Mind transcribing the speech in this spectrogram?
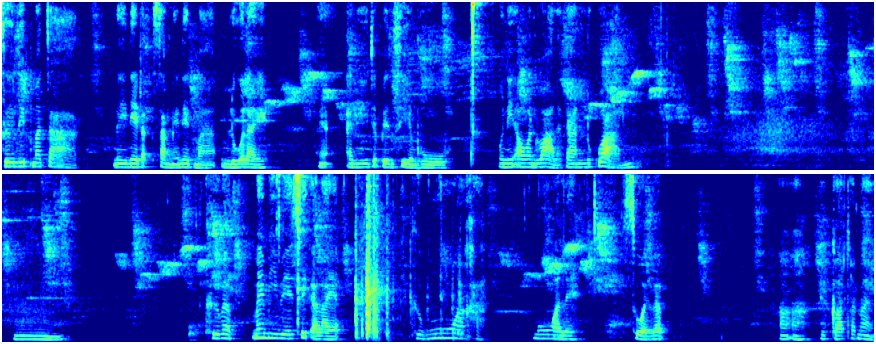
ซื้อลิปมาจากในเน็ตสั่งในเน็ตมาไม่รู้อะไร เนี่ย อันนี้จะเป็นสีชมพู วันนี้เอาหวานหวานๆละกันลูกหวาน อืม คือแบบไม่มีเบสิกอะไรอะคือมั่วค่ะ มั่วเลย สวยแบบ อ่าอะพี่ก๊อตเท่าไหร่อย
